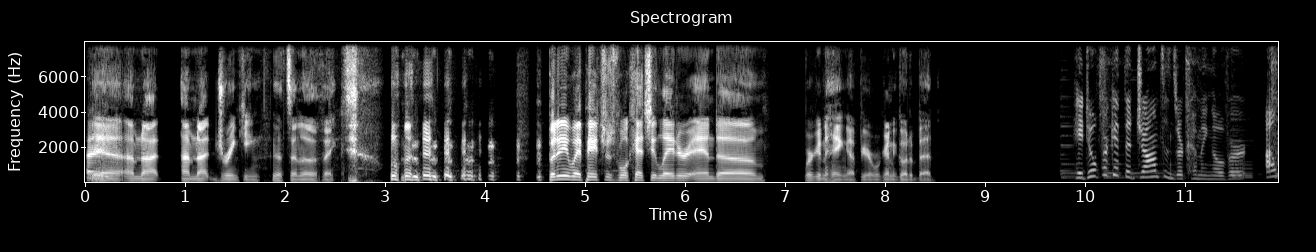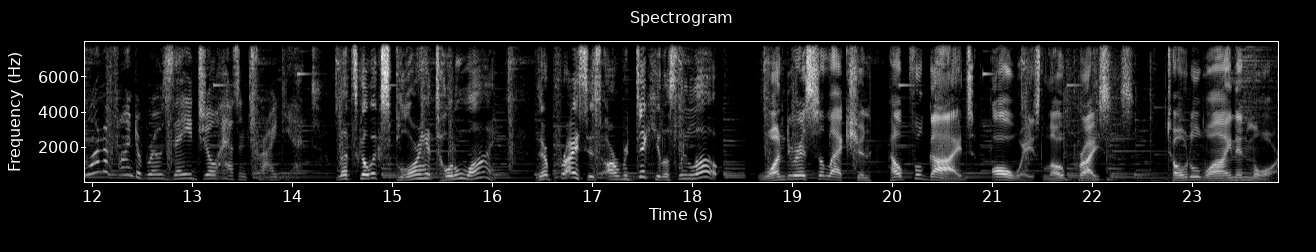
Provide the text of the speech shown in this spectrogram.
I- yeah, I'm not I'm not drinking. That's another thing. but anyway, patrons, we'll catch you later, and um, we're gonna hang up here. We're gonna go to bed. Hey, don't forget the Johnsons are coming over. I want to find a rosé Jill hasn't tried yet. Let's go exploring at Total Wine. Their prices are ridiculously low. Wondrous selection, helpful guides, always low prices. Total Wine and more.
